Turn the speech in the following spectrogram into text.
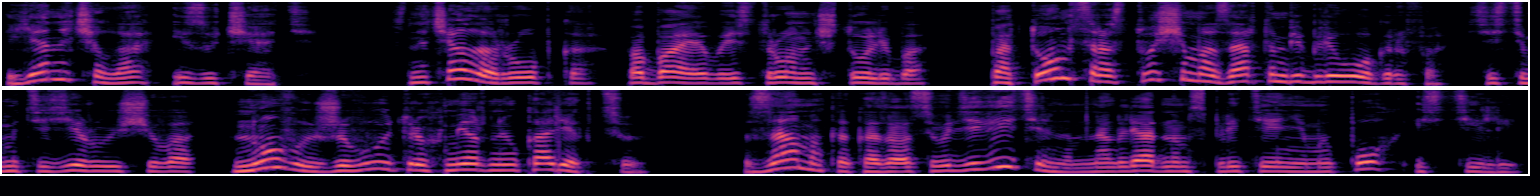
Я начала изучать. Сначала робко, побаиваясь тронуть что-либо, потом с растущим азартом библиографа, систематизирующего новую живую трехмерную коллекцию. Замок оказался удивительным, наглядным сплетением эпох и стилей.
